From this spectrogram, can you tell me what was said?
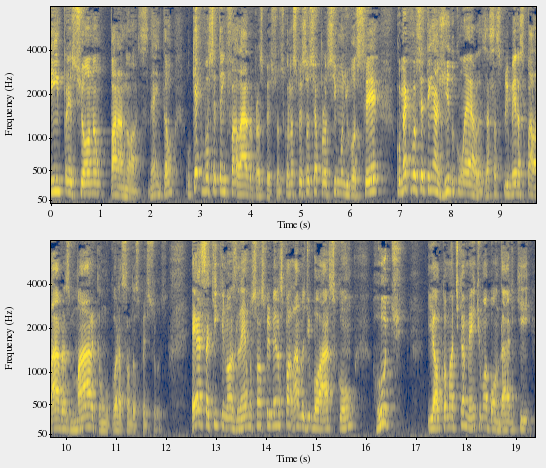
e impressionam para nós. Né? Então, o que é que você tem falado para as pessoas? Quando as pessoas se aproximam de você, como é que você tem agido com elas? Essas primeiras palavras marcam o coração das pessoas. Essa aqui que nós lemos são as primeiras palavras de Boaz com Ruth e automaticamente uma bondade que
